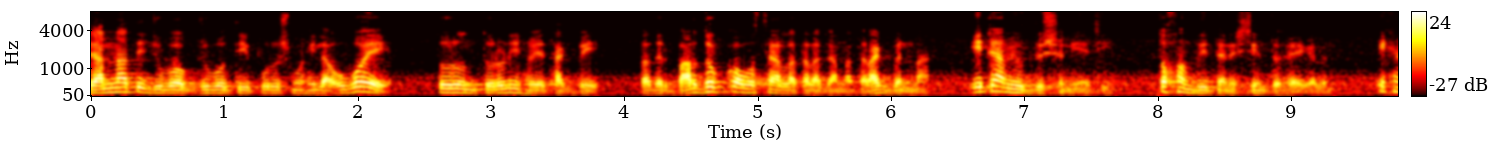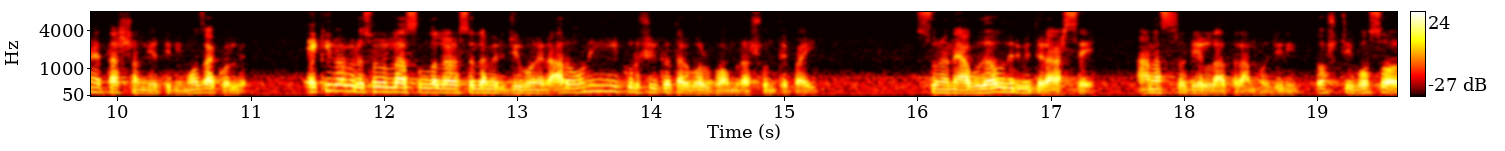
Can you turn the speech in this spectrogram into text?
জান্নাতি যুবক যুবতী পুরুষ মহিলা উভয়ে তরুণ তরুণী হয়ে থাকবে। তাদের বার্ধক্য অবস্থায় আল্লাহ তালা জান্নাতে রাখবেন না। এটা আমি উদ্দেশ্য নিয়েছি। তখন বৃদ্ধা নিশ্চিন্ত হয়ে গেলেন। এখানে তার সঙ্গে তিনি মজা করলেন। একইভাবে রসুল্লাহ সাল্লা সাল্লামের জীবনের আরও অনেক রসিকতার গল্প আমরা শুনতে পাই। সুনানে আবুদাউদের ভিতরে আসছে আনাসরদি আল্লাহ তালানহ যিনি দশটি বছর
